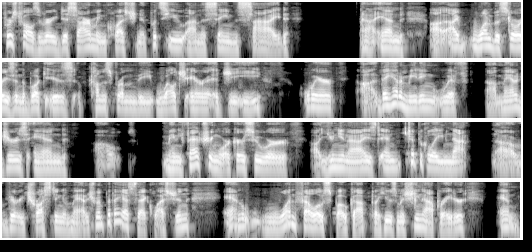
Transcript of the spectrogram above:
first of all, is a very disarming question. It puts you on the same side. Uh, and uh, I, one of the stories in the book is comes from the Welch era at GE, where uh, they had a meeting with uh, managers and uh, manufacturing workers who were unionized and typically not very trusting of management. But they asked that question, and one fellow spoke up. he was a machine operator, and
